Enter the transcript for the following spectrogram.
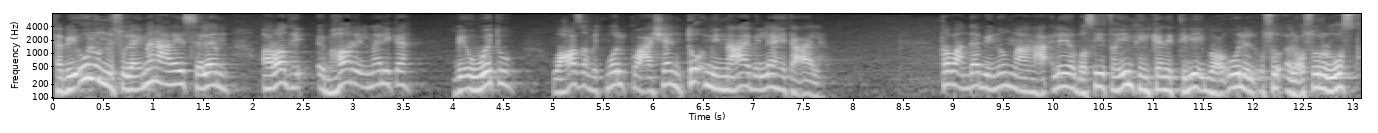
فبيقولوا أن سليمان عليه السلام أراد إبهار الملكة بقوته وعظمة ملكه عشان تؤمن معاه بالله تعالى. طبعا ده بينم عن عقلية بسيطة يمكن كانت تليق بعقول العصور الوسطى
